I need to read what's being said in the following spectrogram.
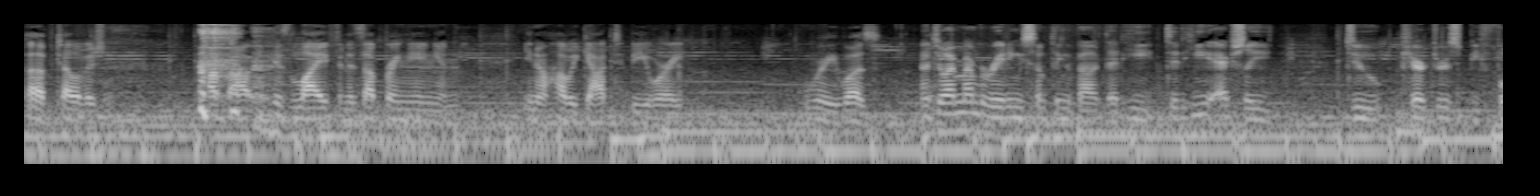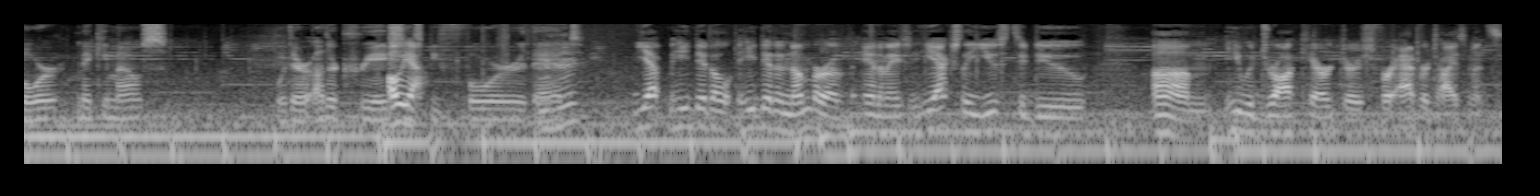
of television about his life and his upbringing and you know how he got to be where he where he was. Now, do I remember reading something about that? He did he actually do characters before Mickey Mouse? Were there other creations Oh, yeah. before that? Yep, he did a he did a number of animation. He actually used to do um, he would draw characters for advertisements.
